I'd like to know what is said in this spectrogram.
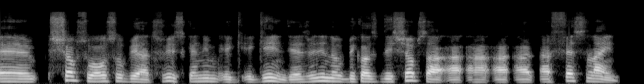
um, shops will also be at risk. And again, there's really no because the shops are are, are, are, first line.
